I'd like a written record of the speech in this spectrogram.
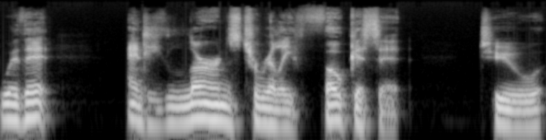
with it, and he learns to really focus it to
